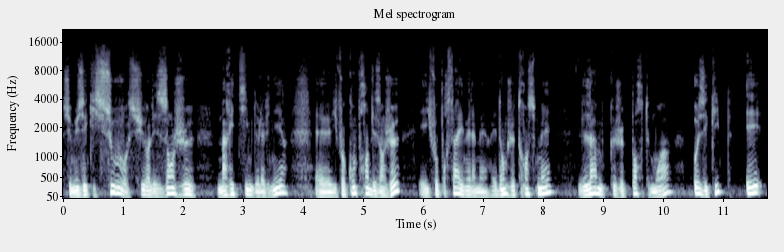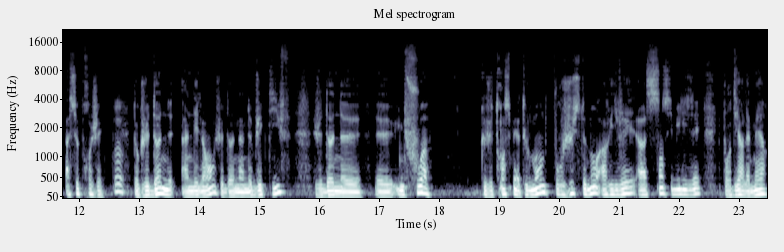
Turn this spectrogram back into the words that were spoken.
ce musée qui s'ouvre sur les enjeux maritimes de l'avenir. Euh, il faut comprendre les enjeux et il faut pour ça aimer la mer. Et donc je transmets l'âme que je porte moi aux équipes et à ce projet. Mm. Donc je donne un élan, je donne un objectif, je donne euh, euh, une foi que je transmets à tout le monde pour justement arriver à sensibiliser, pour dire la mer,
